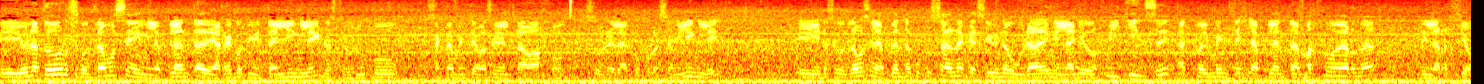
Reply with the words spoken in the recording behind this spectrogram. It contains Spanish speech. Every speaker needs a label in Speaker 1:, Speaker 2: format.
Speaker 1: Eh, hola a todos, nos encontramos en la planta de Arca Continental Lingley. Nuestro grupo exactamente va a hacer el trabajo sobre la corporación Lingley. Eh, nos encontramos en la planta Pucusana que ha sido inaugurada en el año 2015. Actualmente es la planta más moderna de la región.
